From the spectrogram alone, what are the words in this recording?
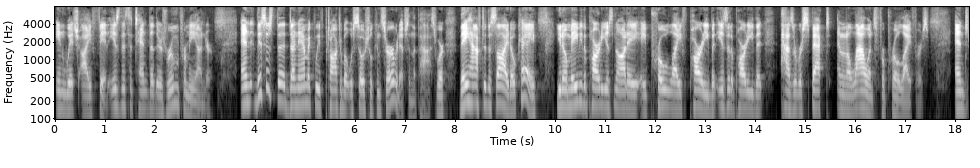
in which I fit? Is this a tent that there's room for me under? And this is the dynamic we've talked about with social conservatives in the past, where they have to decide okay, you know, maybe the party is not a, a pro life party, but is it a party that has a respect and an allowance for pro lifers? And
